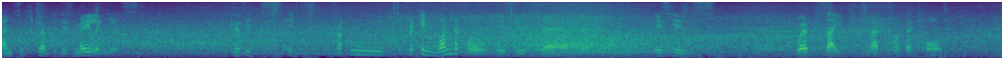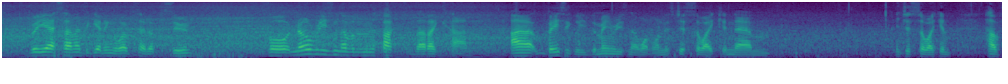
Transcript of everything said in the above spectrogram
and subscribe to his mailing list because it's it's freaking freaking wonderful. Is his uh, is his website? That's what they're called. But yes, I might be getting a website up soon for no reason other than the fact that I can. Uh, basically, the main reason I want one is just so I can um, just so I can have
